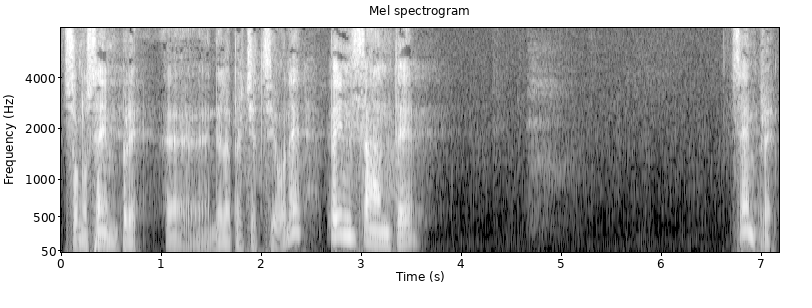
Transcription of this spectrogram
sono sempre eh, nella percezione, pensante. Sempre,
